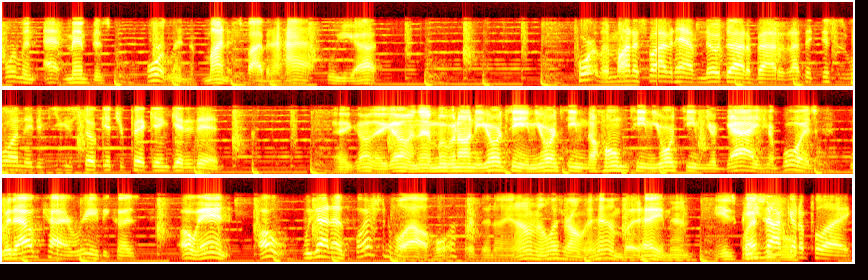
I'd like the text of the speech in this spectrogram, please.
Portland at Memphis. Portland minus five and a half. Who you got? Portland minus five and a half, no doubt about it. I think this is one that if you can still get your pick in, get it in. There you go, there you go. And then moving on to your team, your team, the home team, your team, your guys, your boys, without Kyrie, because oh, and oh, we got a questionable Al Horford tonight. I don't know what's wrong with him, but hey, man, he's questionable. He's not gonna play.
